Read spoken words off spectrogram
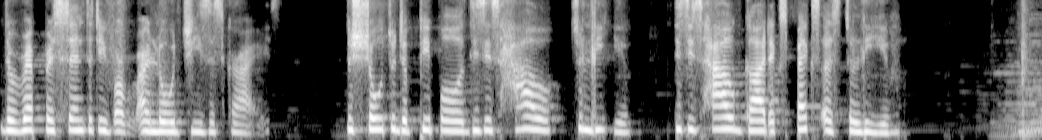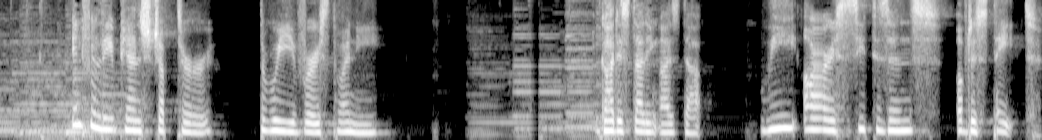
the representative of our Lord Jesus Christ. To show to the people this is how to live. This is how God expects us to live. In Philippians chapter 3, verse 20, God is telling us that we are citizens of the state,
